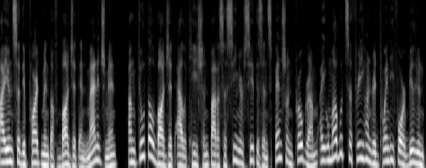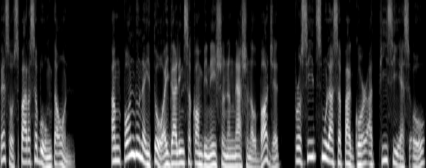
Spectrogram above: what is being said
ayon sa Department of Budget and Management, ang total budget allocation para sa Senior Citizens Pension Program ay umabot sa 324 billion pesos para sa buong taon. Ang pondo na ito ay galing sa combination ng national budget, proceeds mula sa PAGCOR at PCSO,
